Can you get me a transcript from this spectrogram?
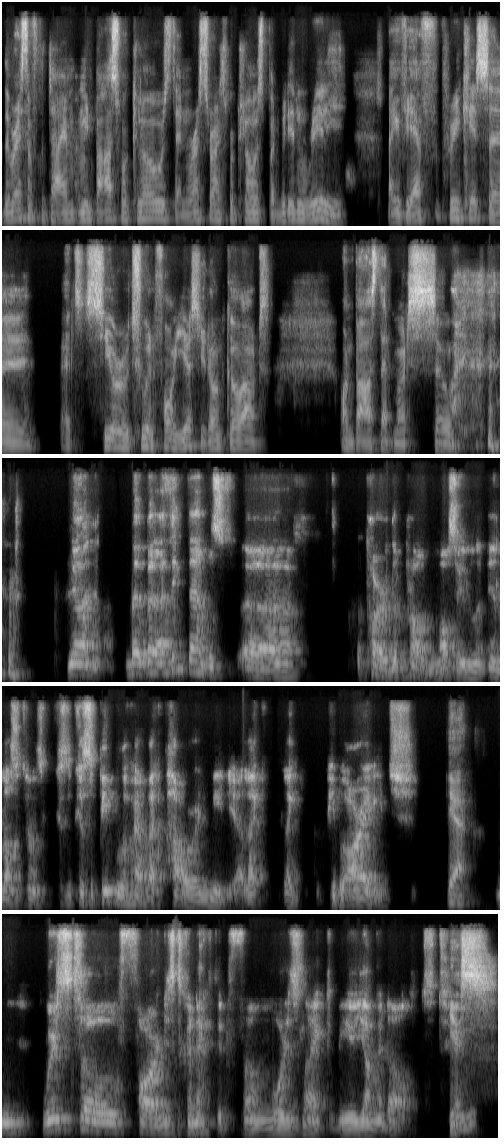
The rest of the time, I mean, bars were closed and restaurants were closed, but we didn't really like if you have three kids uh, at zero, two, and four years, you don't go out on bars that much. So No, but but I think that was uh, part of the problem also in, in lots of countries because because the people who have that power in media, like like people our age, yeah, we're so far disconnected from what it's like to be a young adult. To, yes.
